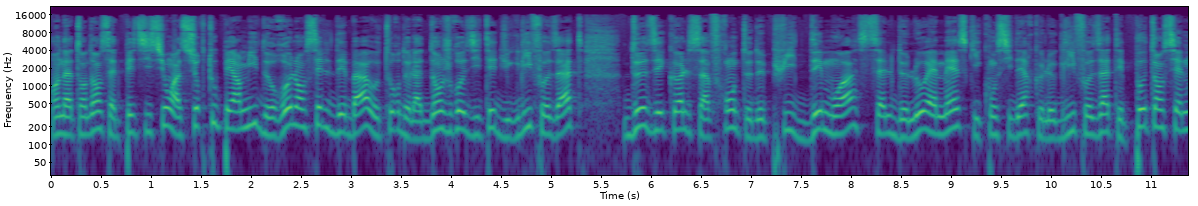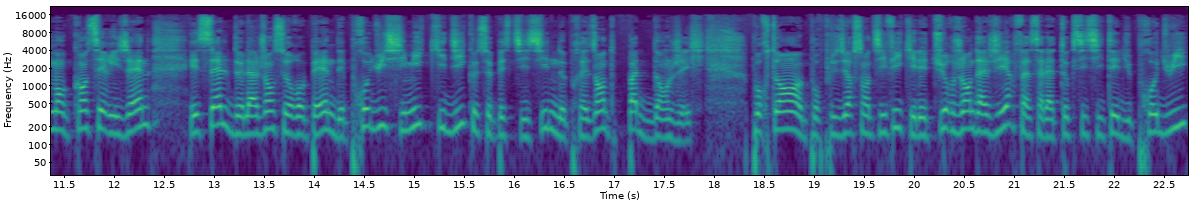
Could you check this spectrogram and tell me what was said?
En attendant, cette pétition a surtout permis de relancer le débat autour de la dangerosité du glyphosate. Deux écoles s'affrontent depuis des mois, celle de l'OMS qui considère que le glyphosate est potentiellement cancérigène et celle de l'Agence européenne des produits chimiques qui dit que ce pesticide ne présente pas de danger. Pourtant, pour plusieurs scientifiques, urgent d'agir face à la toxicité du produit.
